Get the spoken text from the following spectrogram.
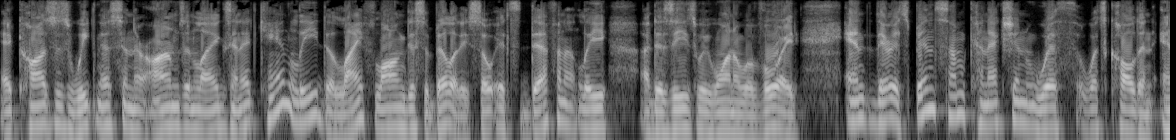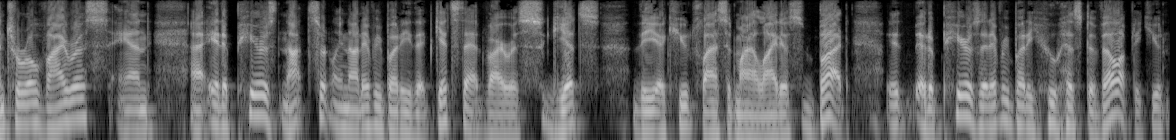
It causes weakness in their arms and legs, and it can lead to lifelong disability. So it's definitely a disease we want to avoid. And there has been some connection with what's called an enterovirus, and uh, it appears not certainly not everybody that gets that virus gets the acute flaccid myelitis, but it, it appears that everybody who has developed acute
